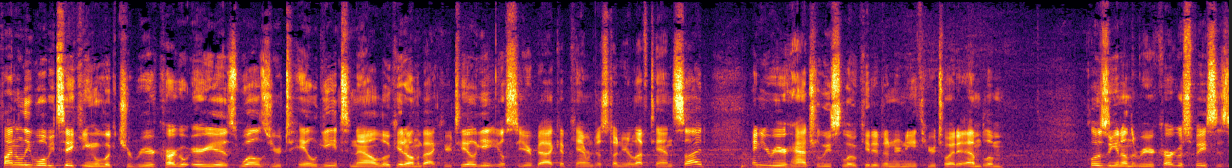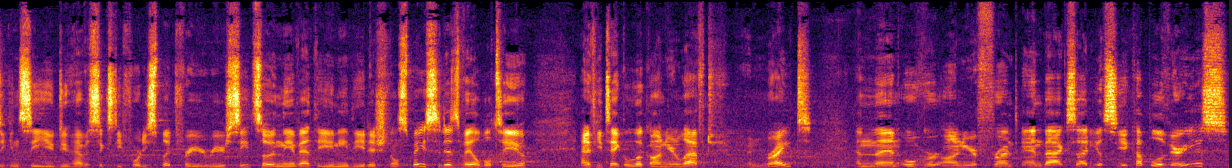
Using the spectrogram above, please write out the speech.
Finally, we'll be taking a look at your rear cargo area as well as your tailgate. Now, located on the back of your tailgate, you'll see your backup camera just on your left-hand side, and your rear hatch release located underneath your Toyota emblem. Closing in on the rear cargo space, as you can see, you do have a 60-40 split for your rear seat, so in the event that you need the additional space, it is available to you. And if you take a look on your left and right, and then over on your front and back side, you'll see a couple of areas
